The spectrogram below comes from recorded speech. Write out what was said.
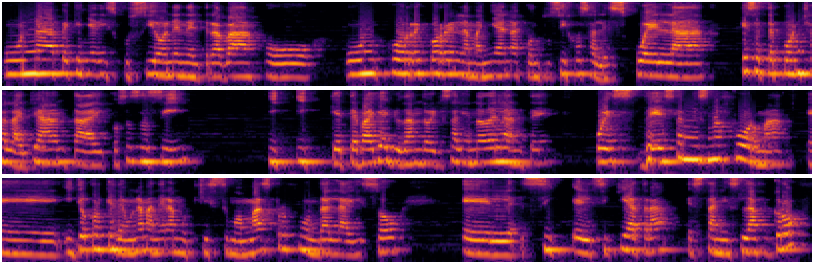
una pequeña discusión en el trabajo, un corre, corre en la mañana con tus hijos a la escuela, que se te poncha la llanta y cosas así, y, que te vaya ayudando a ir saliendo adelante, pues de esta misma forma, eh, y yo creo que de una manera muchísimo más profunda, la hizo el, el psiquiatra Stanislav Grof.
